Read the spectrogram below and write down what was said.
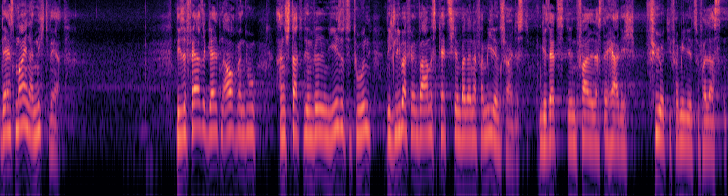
der ist meiner nicht wert. Diese Verse gelten auch, wenn du anstatt den Willen Jesu zu tun, dich lieber für ein warmes Plätzchen bei deiner Familie entscheidest. Gesetzt den Fall, dass der Herr dich führt, die Familie zu verlassen.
